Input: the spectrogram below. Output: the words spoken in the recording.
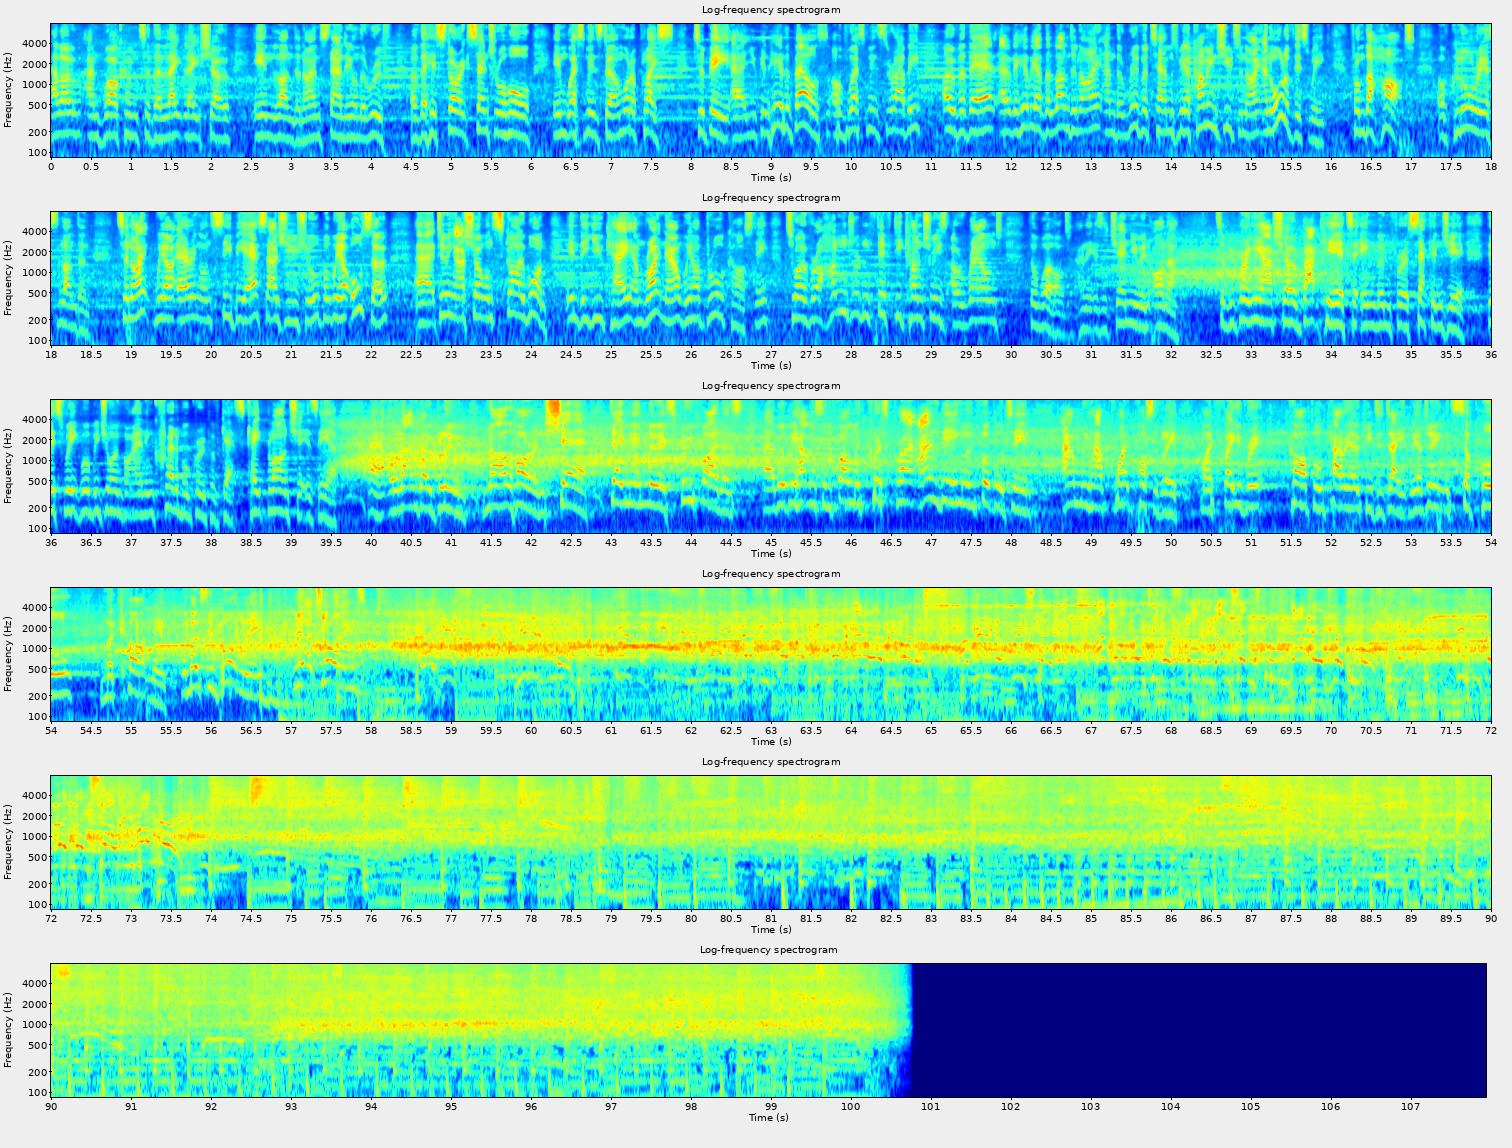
Hello and welcome to the Late Late Show in London. I am standing on the roof of the historic Central Hall in Westminster, and what a place to be. Uh, you can hear the bells of Westminster Abbey over there. Over here we have the London Eye and the River Thames. We are coming to you tonight and all of this week from the heart of glorious London. Tonight we are airing on CBS as usual, but we are also uh, doing our show on Sky One in the UK, and right now we are broadcasting to over 150 countries around the world, and it is a genuine honour to be bringing our show back here to England for a second year. This week we'll be joined by an incredible group of guests. Cate Blanchett is here, uh, Orlando Bloom, Niall Horan, Cher, Damian Lewis, Foo Fighters. Uh, we'll be having some fun with Chris Pratt and the England football team. And we have quite possibly my favourite carpool karaoke to date. We are doing it with Sir Paul McCartney. But most importantly, we are joined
